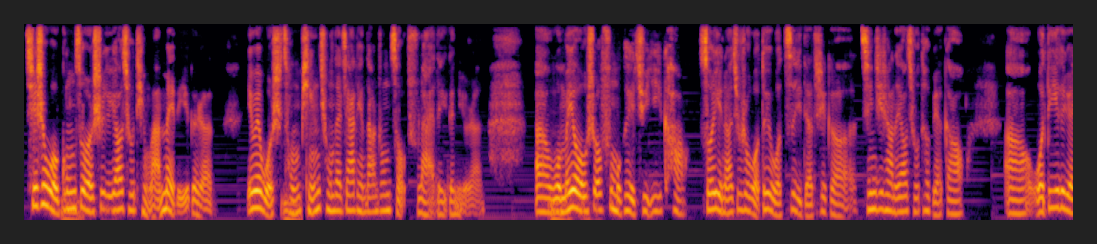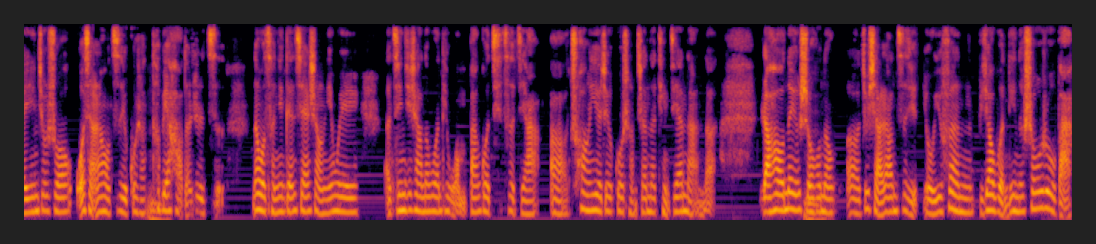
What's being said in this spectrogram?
其实我工作是一个要求挺完美的一个人，因为我是从贫穷的家庭当中走出来的一个女人。呃，我没有说父母可以去依靠，所以呢，就是我对我自己的这个经济上的要求特别高。呃，我第一个原因就是说，我想让我自己过上特别好的日子。那我曾经跟先生因为呃经济上的问题，我们搬过七次家啊，创业这个过程真的挺艰难的。然后那个时候呢，呃，就想让自己有一份比较稳定的收入吧，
